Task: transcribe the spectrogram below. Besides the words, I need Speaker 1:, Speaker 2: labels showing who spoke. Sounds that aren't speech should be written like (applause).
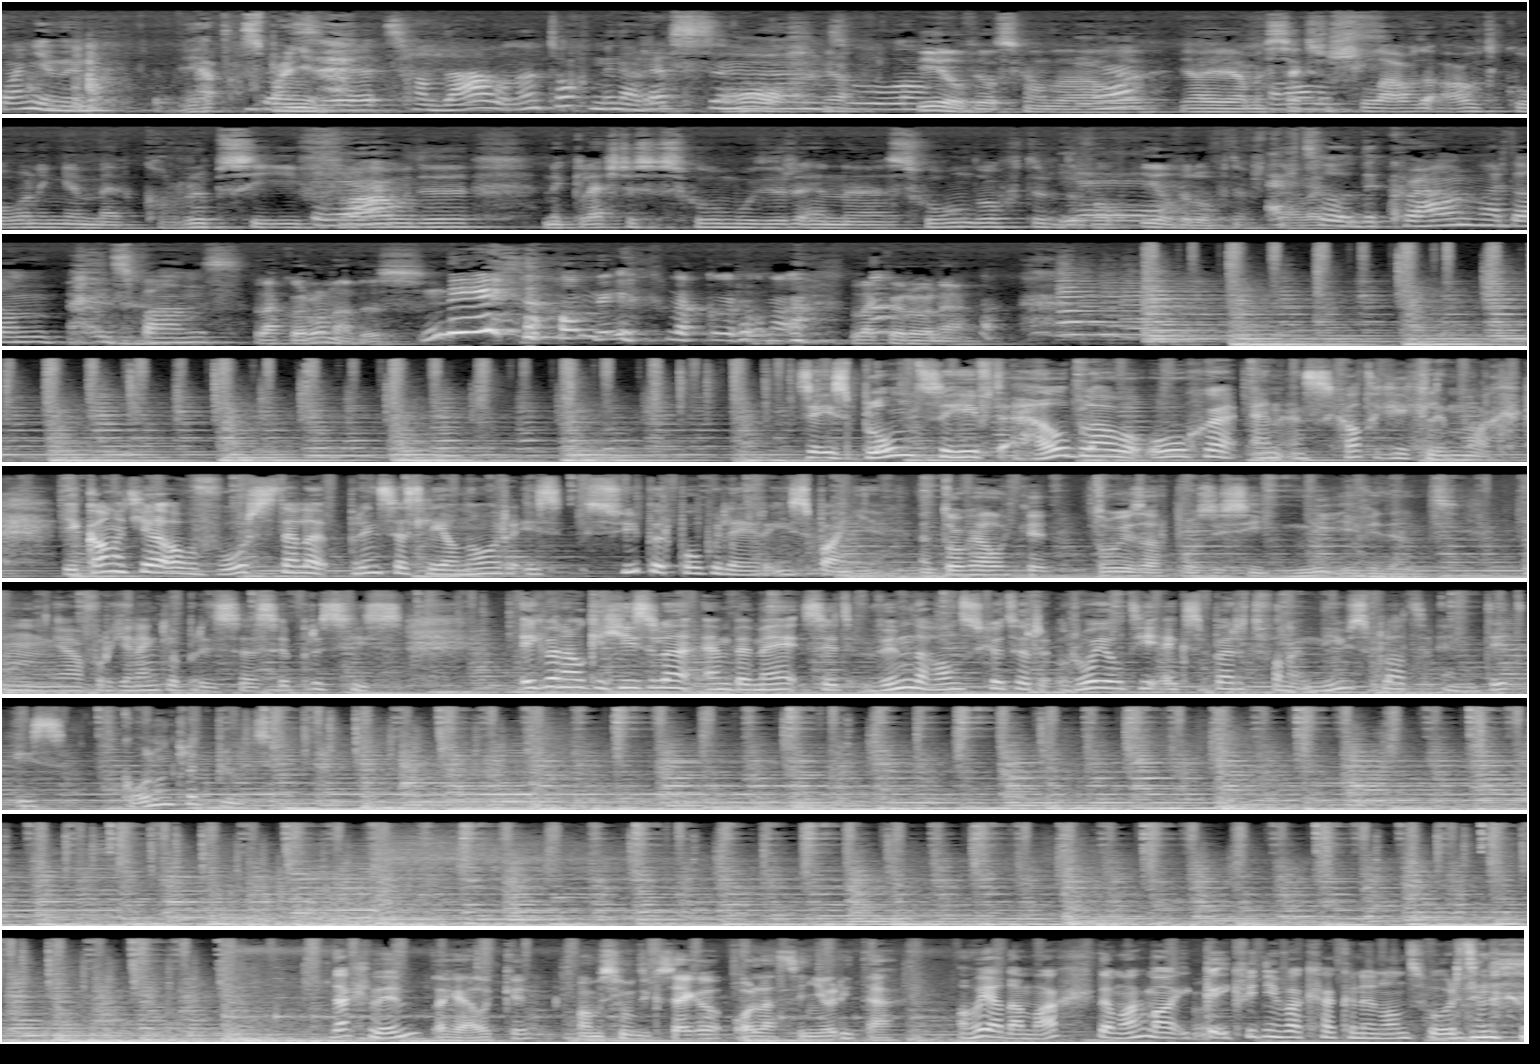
Speaker 1: Spanje, Wim.
Speaker 2: Ja, Spanje.
Speaker 1: Dat is, uh, schandalen, hè, toch? Minaressen
Speaker 2: Oh,
Speaker 1: en
Speaker 2: ja.
Speaker 1: zo.
Speaker 2: Heel veel schandalen. Ja, ja, met
Speaker 1: Van
Speaker 2: seksverslaafde oud-koningen, met corruptie, fraude, een clash tussen schoonmoeder en eh, schoondochter. Er
Speaker 1: Ja,
Speaker 2: valt
Speaker 1: ja.
Speaker 2: heel veel over te vertellen.
Speaker 1: Echt zo, The Crown, maar dan in Spaans. (laughs)
Speaker 2: La Corona dus. (laughs)
Speaker 1: oh nee, la corona.
Speaker 2: La Corona.
Speaker 1: Ze is blond, ze heeft helblauwe ogen en een schattige glimlach. Je kan het je al voorstellen, prinses Leonor is super populair in Spanje.
Speaker 2: En toch, Elke, toch is haar positie niet evident.
Speaker 1: Hmm, ja, voor geen enkele prinses, hè, precies. Ik ben Elke Gieselen en bij mij zit Wim de Handschutter, royalty-expert van het Nieuwsblad. En dit is Koninklijk Bloed. Dag Wim.
Speaker 2: Dag Elke. Maar misschien moet ik zeggen, hola señorita.
Speaker 1: Oh ja, dat mag, dat mag maar ik, ik weet niet wat ik ga kunnen antwoorden. (laughs)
